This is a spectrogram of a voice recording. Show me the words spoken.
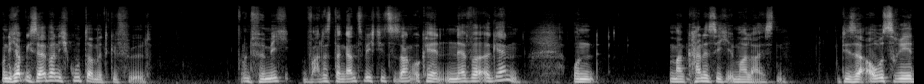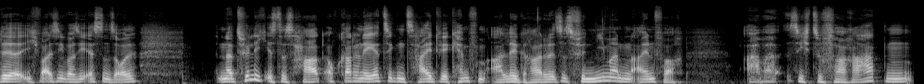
und ich habe mich selber nicht gut damit gefühlt. Und für mich war das dann ganz wichtig zu sagen, okay, never again. Und man kann es sich immer leisten. Diese Ausrede, ich weiß nicht, was ich essen soll. Natürlich ist es hart, auch gerade in der jetzigen Zeit. Wir kämpfen alle gerade. Das ist für niemanden einfach. Aber sich zu verraten,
